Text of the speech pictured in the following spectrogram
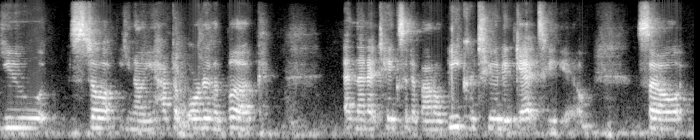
you still, you know, you have to order the book and then it takes it about a week or two to get to you. So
